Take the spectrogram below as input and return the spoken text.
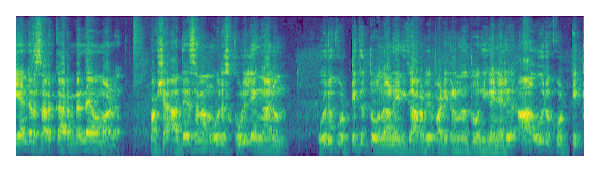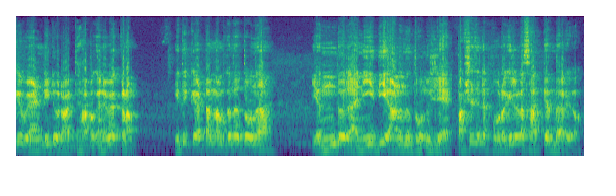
കേന്ദ്ര സർക്കാരിന്റെ നിയമമാണ്. പക്ഷെ അതേസമയം ഒരു സ്കൂളിൽ എങ്ങാനും ഒരു കുട്ടിക്ക് തോന്നുകയാണ് എനിക്ക് അറബി പഠിക്കണമെന്ന് തോന്നിക്കഴിഞ്ഞാൽ ആ ഒരു കുട്ടിക്ക് വേണ്ടിയിട്ട് ഒരു അധ്യാപകനെ വെക്കണം. ഇത് കേട്ടാൽ നമുക്കെന്താ തോന്നുക എന്തൊരു അനീതിയാണെന്ന് തോന്നില്ലേ? പക്ഷെ ഇതിന്റെ പുറകിലുള്ള സത്യം എന്താ അറിയോ?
